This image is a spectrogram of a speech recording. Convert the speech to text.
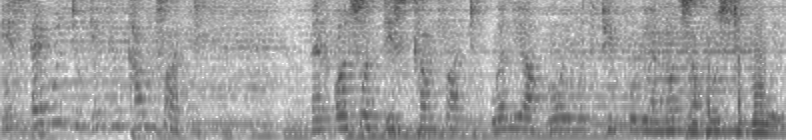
He's able to give you comfort and also discomfort when you are going with people you are not supposed to go with.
